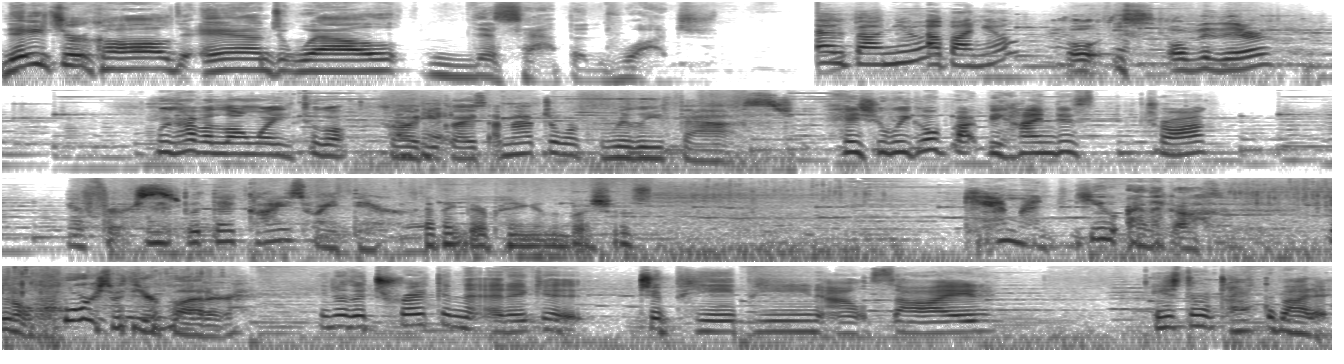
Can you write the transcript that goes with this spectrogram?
nature called, and well, this happened. Watch. El baño. El baño. Oh, it's over there? We have a long way to go. God, you guys, I'm gonna have to walk really fast. Hey, should we go back behind this truck? Here first. But that guy's right there. I think they're peeing in the bushes. Cameron, you are like a little horse with your bladder. You know, the trick and the etiquette to pee peeing outside, you just don't talk about it.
